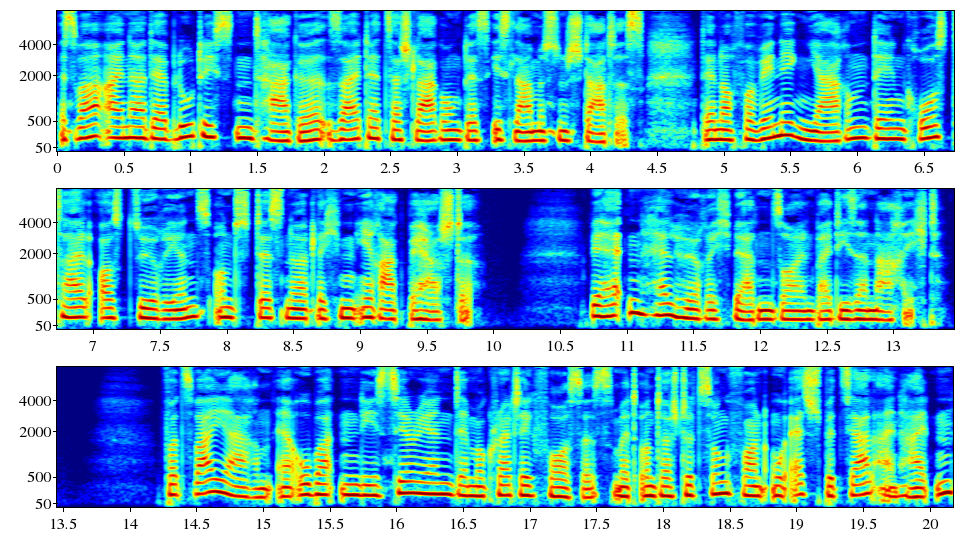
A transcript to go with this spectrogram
Es war einer der blutigsten Tage seit der Zerschlagung des Islamischen Staates, der noch vor wenigen Jahren den Großteil Ostsyriens und des nördlichen Irak beherrschte. Wir hätten hellhörig werden sollen bei dieser Nachricht. Vor zwei Jahren eroberten die Syrian Democratic Forces mit Unterstützung von US-Spezialeinheiten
